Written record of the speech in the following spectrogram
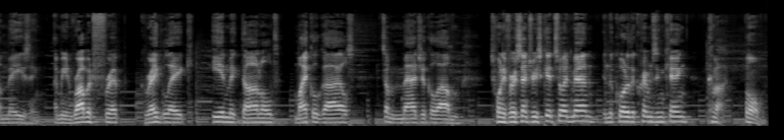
amazing. I mean, Robert Fripp, Greg Lake, Ian McDonald, Michael Giles. It's a magical album. 21st Century Schizoid Man in the Court of the Crimson King. Come on, boom.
